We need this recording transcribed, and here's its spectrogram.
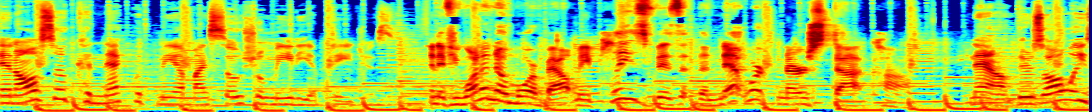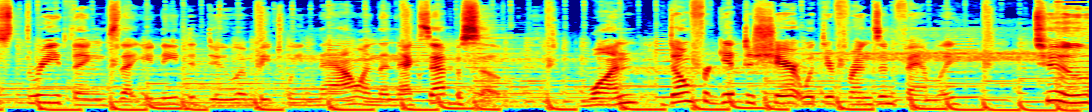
and also connect with me on my social media pages. And if you want to know more about me, please visit thenetworknurse.com. Now, there's always three things that you need to do in between now and the next episode. One, don't forget to share it with your friends and family. Two,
